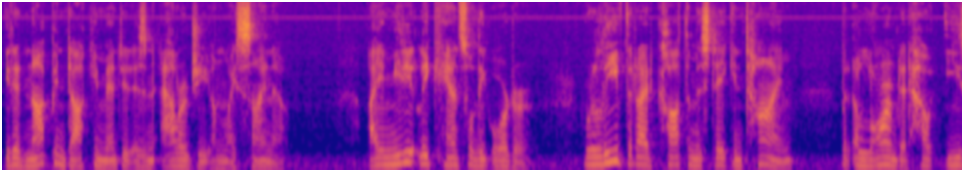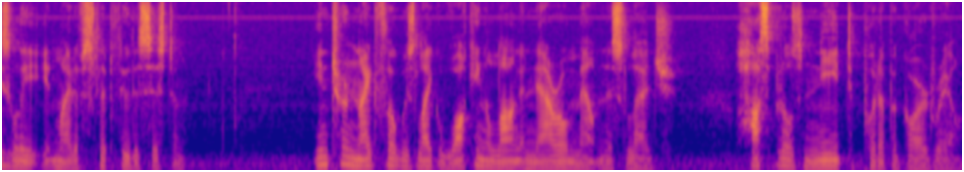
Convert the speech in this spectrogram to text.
It had not been documented as an allergy on my sign out. I immediately canceled the order, relieved that I had caught the mistake in time, but alarmed at how easily it might have slipped through the system. Intern night float was like walking along a narrow mountainous ledge. Hospitals need to put up a guardrail.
